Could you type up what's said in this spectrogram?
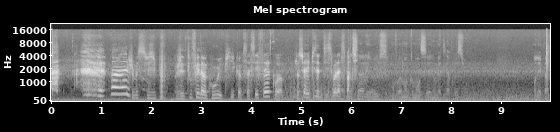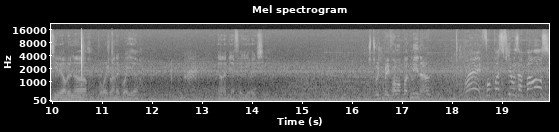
je me suis... J'ai tout fait d'un coup et puis comme ça c'est fait quoi. Je suis à l'épisode 10, voilà c'est parti. Ça, les Russes ont vraiment commencé à nous mettre la pression. On est parti vers le nord pour rejoindre Aguayer. Et on a bien failli réussir. Ce truc paye vraiment pas de mine, hein Ouais, faut pas se fier aux apparences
